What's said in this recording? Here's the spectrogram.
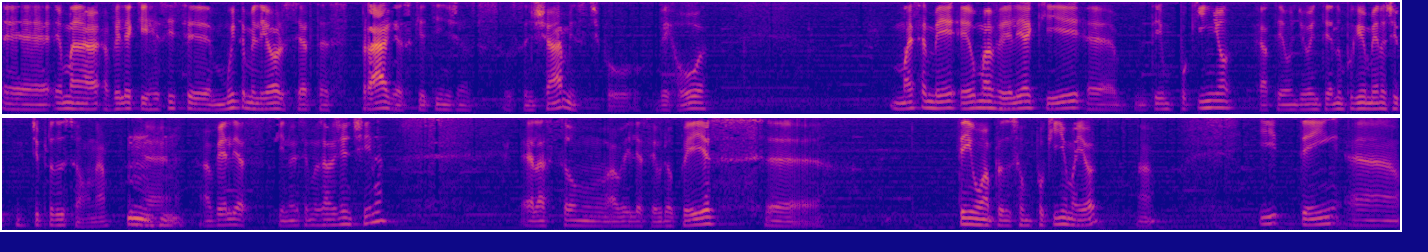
É, é uma velha que resiste muito melhor certas pragas que atingem os, os enxames, tipo verroa. Mas também é uma velha que é, tem um pouquinho até onde eu entendo, um pouquinho menos de, de produção, né? Uhum. É, abelhas que nós temos na Argentina, elas são abelhas europeias, é, tem uma produção um pouquinho maior, né? E tem... É,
